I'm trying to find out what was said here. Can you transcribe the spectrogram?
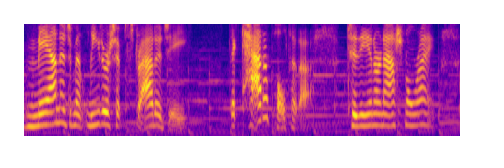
management leadership strategy that catapulted us to the international ranks.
